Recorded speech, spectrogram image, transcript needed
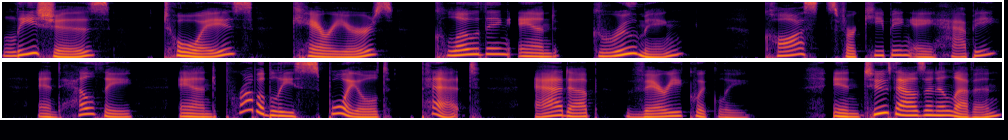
leashes, toys, carriers, clothing, and grooming, costs for keeping a happy and healthy and probably spoiled pet add up very quickly. In 2011,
